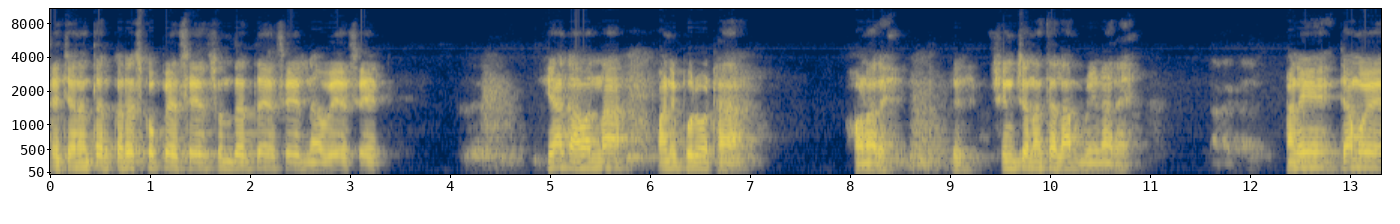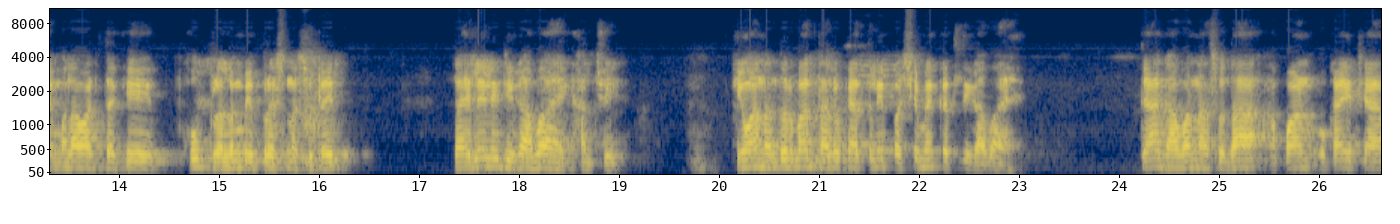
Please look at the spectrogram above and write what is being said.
त्याच्यानंतर करसकोपे असेल सुंदरते असेल नवे असेल या गावांना पाणी पुरवठा होणार आहे. सिंचनाचा लाभ मिळणार आहे. आणि त्यामुळे मला वाटतं की खूप प्रलंबित प्रश्न सुटेल. राहिलेली जी गावं आहे खालची किंवा नंदुरबार तालुक्यातली पश्चिमेकतली गावं आहे त्या गावांना सुद्धा आपण उकाईच्या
